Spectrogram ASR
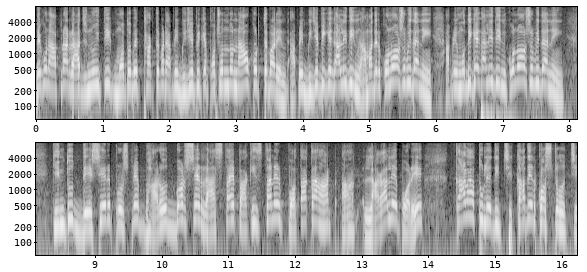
দেখুন, আপনার রাজনৈতিক মতভেদ থাকতে পারে, আপনি বিজেপিকে পছন্দ নাও করতে পারেন। আপনি বিজেপিকে গালি দিন, আমাদের কোনো অসুবিধা নেই। আপনি মোদিকে গালি দিন, কোনো অসুবিধা নেই। কিন্তু দেশের প্রশ্নে ভারতবর্ষের রাস্তায় পাকিস্তানের পতাকা আট লাগালে পরে কারা তুলে দিচ্ছে, কাদের কষ্ট হচ্ছে?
